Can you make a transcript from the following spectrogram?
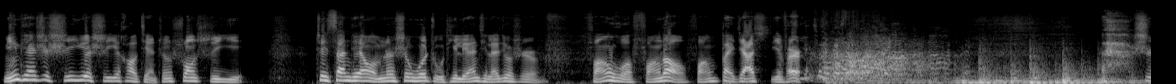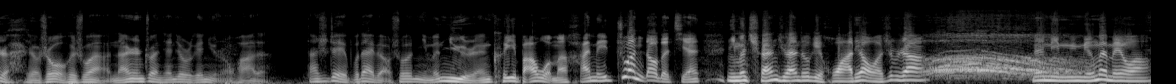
明天是十一月十一号，简称双十一。这三天我们的生活主题连起来就是防火、防盗、防败家媳妇儿。哎呀，是啊，有时候我会说啊，男人赚钱就是给女人花的，但是这也不代表说你们女人可以把我们还没赚到的钱，你们全全都给花掉啊，是不是啊？明明明白没有啊？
